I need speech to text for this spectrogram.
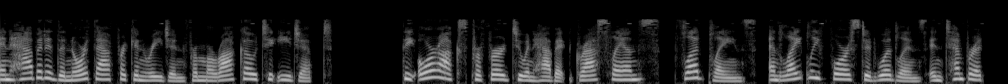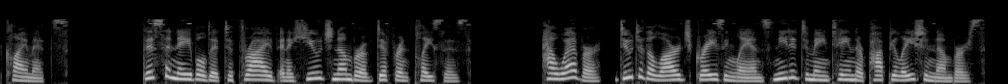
inhabited the North African region from Morocco to Egypt. The aurochs preferred to inhabit grasslands, floodplains, and lightly forested woodlands in temperate climates. This enabled it to thrive in a huge number of different places. However, due to the large grazing lands needed to maintain their population numbers,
